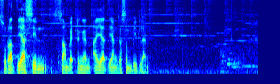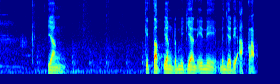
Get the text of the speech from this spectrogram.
surat Yasin sampai dengan ayat yang ke-9. Yang kitab yang demikian ini menjadi akrab.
